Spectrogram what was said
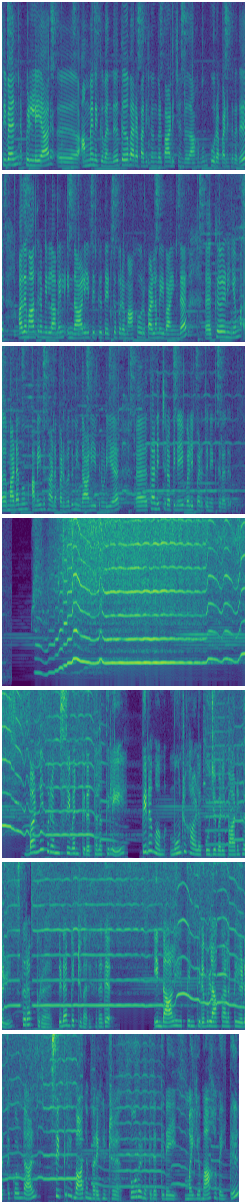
சிவன் பிள்ளையார் அம்மனுக்கு வந்து தேவார பதிகங்கள் பாடி சென்றதாகவும் கூறப்படுகிறது. அது மாத்திரமில்லாமல் இந்த ஆலயத்திற்கு தெற்கு புறமாக ஒரு பழமை வாய்ந்த கேணியும் மடமும் அமைந்து காணப்படுவதும் இந்த ஆலயத்தினுடைய தனிச்சிறப்பினை வெளிப்படுத்தி நிற்கிறது. பன்னிபுரம் சிவன் திருத்தலத்திலே தினமும் மூன்று கால பூஜை வழிபாடுகள் சிறப்புற இடம்பெற்று வருகிறது. இந்த ஆலயத்தின் திருவிழா காலத்தை எடுத்துக்கொண்டால் சித்திரை மாதம் வருகின்ற பூரண தினத்தினை மையமாக வைத்து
